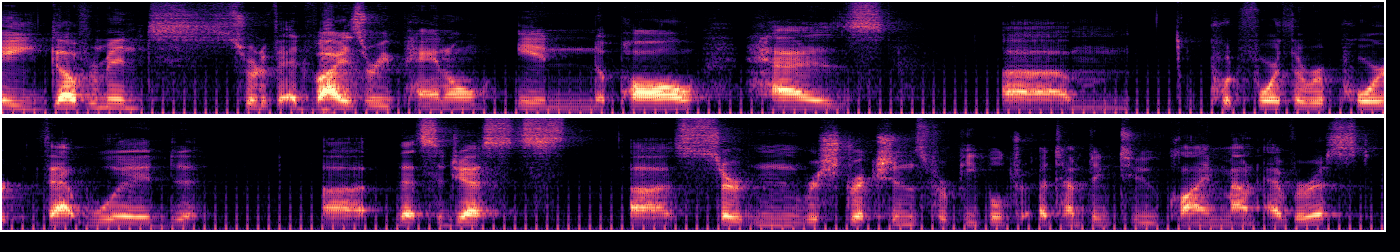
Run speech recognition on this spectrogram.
a government sort of advisory panel in Nepal has um, put forth a report that would uh, that suggests uh, certain restrictions for people tr- attempting to climb Mount Everest.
